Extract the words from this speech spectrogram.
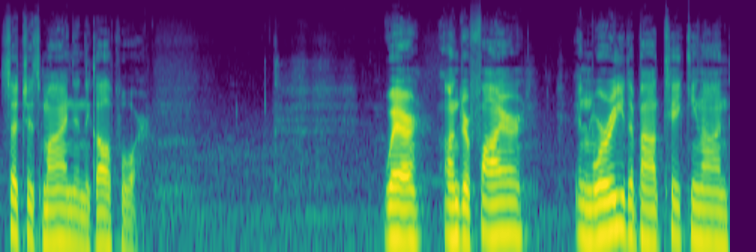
such as mine in the Gulf War where, under fire and worried about taking on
